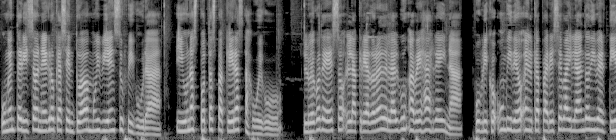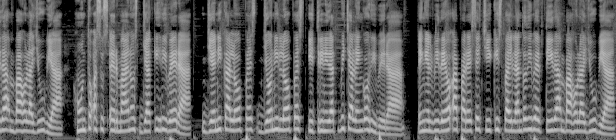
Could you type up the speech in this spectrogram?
un enterizo negro que acentuaba muy bien su figura, y unas botas paqueras a juego. Luego de eso, la creadora del álbum Abeja Reina publicó un video en el que aparece bailando divertida bajo la lluvia, junto a sus hermanos Jackie Rivera, Jenica López, Johnny López y Trinidad Michalengo Rivera. En el video aparece Chiquis bailando divertida bajo la lluvia,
